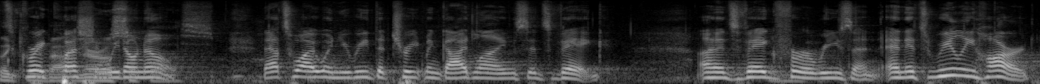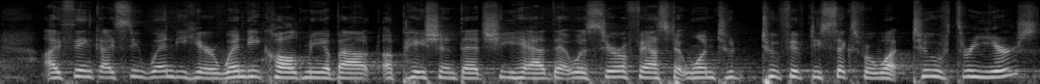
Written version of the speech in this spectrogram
It's a great question. We don't know. That's why when you read the treatment guidelines, it's vague. And it's vague for a reason. And it's really hard. I think I see Wendy here. Wendy called me about a patient that she had that was serofast at 1 to 256 for what, two or three years?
